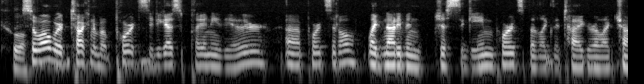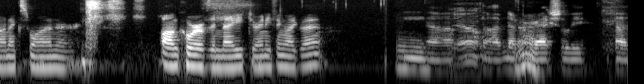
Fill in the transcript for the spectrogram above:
Cool. So while we're talking about ports, did you guys play any of the other uh, ports at all? Like not even just the game ports, but like the Tiger Electronics one or Encore of the Night or anything like that? No, No. no, I've never No. actually. Uh,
